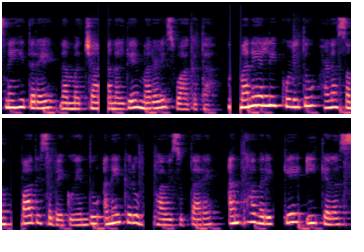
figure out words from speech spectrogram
ಸ್ನೇಹಿತರೆ, ನಮ್ಮ ಚಾನಲ್ಗೆ ಮರಳಿ ಸ್ವಾಗತ. ಮನೆಯಲ್ಲಿ ಕುಳಿತು ಹಣ ಸಂಪಾದಿಸಬೇಕು ಎಂದು ಅನೇಕರು ಭಾವಿಸುತ್ತಾರೆ. ಅಂತಹವರಿಗೆ ಈ ಕೆಲಸ,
